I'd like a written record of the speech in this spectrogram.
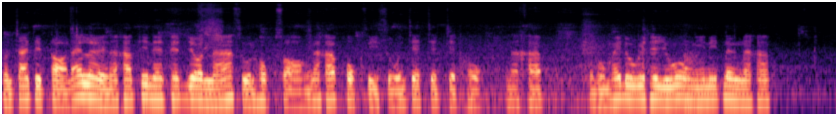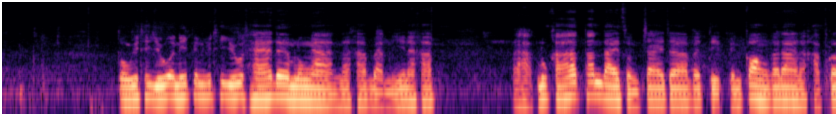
สนใจติดต่อได้เลยนะครับ ที่เน็ตเพชรยนต์นะ 062 นะครับ 6407776 นะครับ เดี๋ยวผมให้ดูวิทยุตรงนี้นิดนึงนะครับ รงวิทยุอันนี้เป็นวิทยุแท้เดิมโรงงานนะครับ แบบนี้นะครับแต่หากลูกค้าท่านใดสนใจจะไปติดเป็นกล้องก็ได้นะครับ ก็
